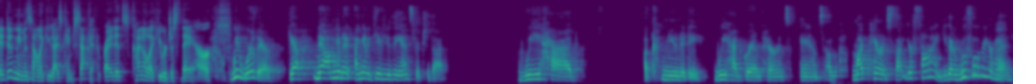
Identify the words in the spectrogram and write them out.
it didn't even sound like you guys came second right it's kind of like you were just there we were there yeah now i'm gonna i'm gonna give you the answer to that we had a community. We had grandparents, aunts. Uh, my parents thought, you're fine. You got a roof over your head.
